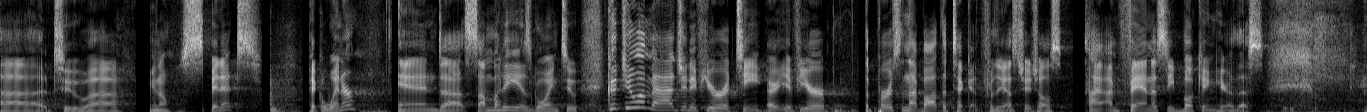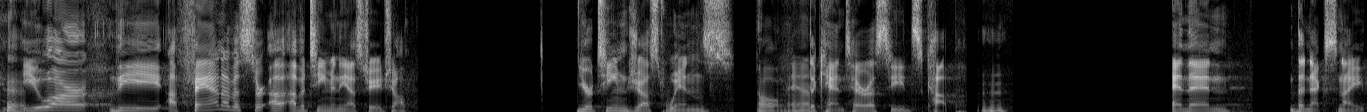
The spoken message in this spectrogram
uh, to, uh, you know, spin it, pick a winner. And uh, somebody is going to. Could you imagine if you're a team, or if you're the person that bought the ticket for the SJHL? I, I'm fantasy booking here. This you are the a fan of a uh, of a team in the SJHL. Your team just wins Oh man. the Cantera Seeds Cup, Mhm. and then the next night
